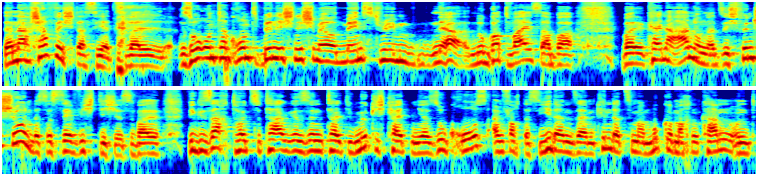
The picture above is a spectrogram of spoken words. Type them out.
danach schaffe ich das jetzt, weil so Untergrund bin ich nicht mehr und Mainstream, ja, nur Gott weiß, aber weil keine Ahnung, also ich finde schon, dass es sehr wichtig ist, weil wie gesagt, heutzutage sind halt die Möglichkeiten ja so groß, einfach, dass jeder in seinem Kinderzimmer Mucke machen kann und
